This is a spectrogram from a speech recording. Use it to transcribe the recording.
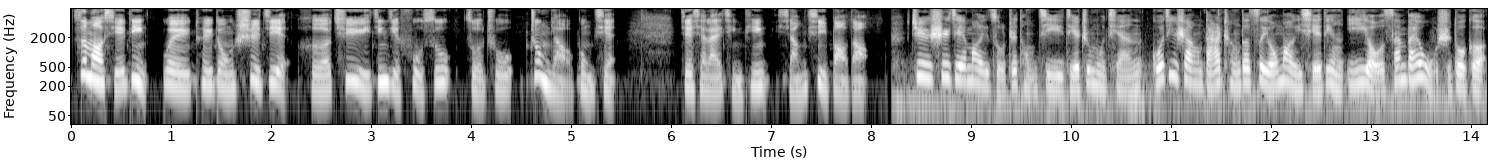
自贸协定为推动世界和区域经济复苏作出重要贡献。接下来，请听详细报道。据世界贸易组织统计，截至目前，国际上达成的自由贸易协定已有三百五十多个。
